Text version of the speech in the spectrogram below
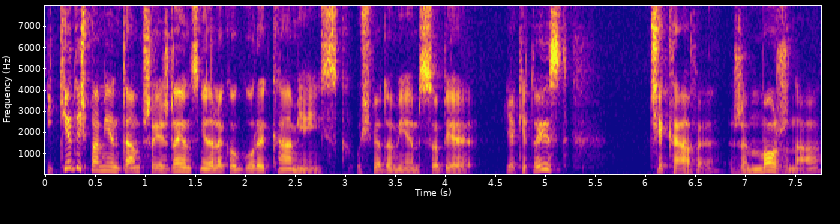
I kiedyś pamiętam, przejeżdżając niedaleko góry Kamieńsk, uświadomiłem sobie, jakie to jest ciekawe, że można,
